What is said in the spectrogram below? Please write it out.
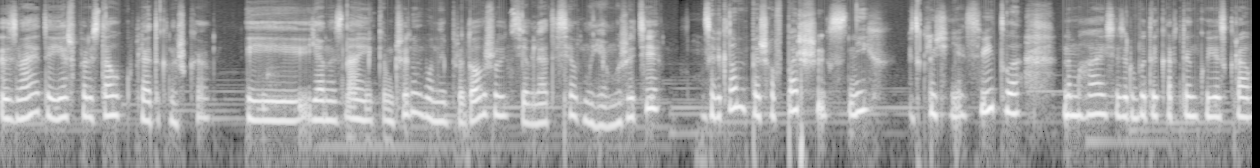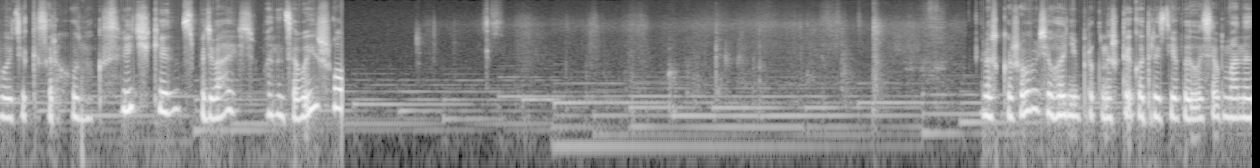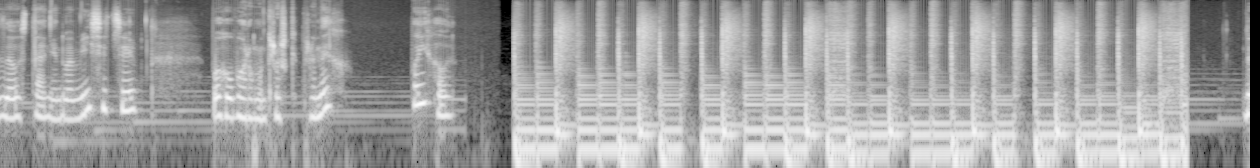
Знаєте, я ж перестала купляти книжки, і я не знаю, яким чином вони продовжують з'являтися в моєму житті. За вікном пішов перший сніг, відключення світла. Намагаюся зробити картинку яскравою тільки за рахунок свічки. Сподіваюсь, в мене це вийшло. Розкажу вам сьогодні про книжки, котрі з'явилися в мене за останні два місяці. Поговоримо трошки про них. Поїхали!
